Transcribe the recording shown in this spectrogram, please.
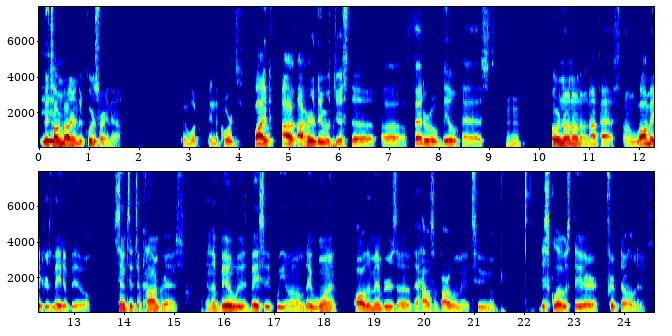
they're talking about it in the courts right now. In what in the courts? Like I, I heard there was just a, a federal bill passed, mm-hmm. or no, no, no, not passed. Um, lawmakers made a bill, sent it to Congress, and the bill was basically um they want all the members of the House and Parliament to disclose their crypto holdings.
